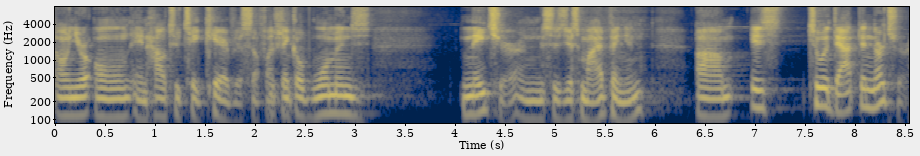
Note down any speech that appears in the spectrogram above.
on your own, and how to take care of yourself. I think a woman's nature, and this is just my opinion, um, is to adapt and nurture.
